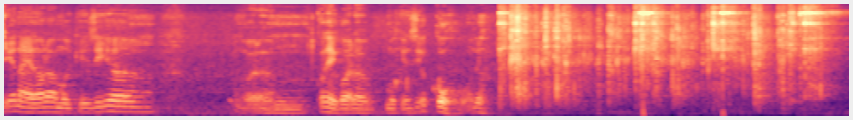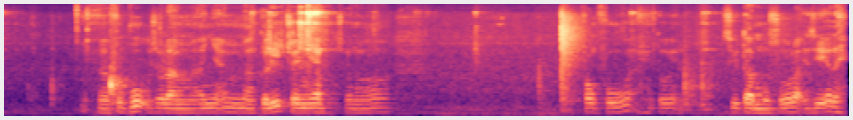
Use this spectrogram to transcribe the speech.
Dĩa này nó là một cái dĩa ờ, gọi là, có thể gọi là một cái dĩa cổ cũng được. Phục vụ cho làm anh em, clip cho anh em, cho nó phong phú tôi sưu tầm một số loại dĩa đây.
